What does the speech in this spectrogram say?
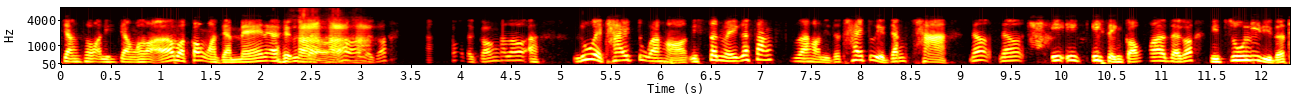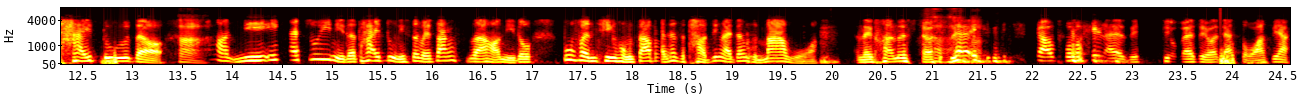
讲什么？你讲我，我讲我讲咩呢？我就讲，我就讲，hello 啊。如果态度啊哈，你身为一个上司啊哈，你的态度也这样差，然后然后一一一成讲话，这个你注意你的态度的哦，啊，你应该注意你的态度，你身为上司啊哈，你都不分青红皂白这样子跑进来这样子骂我，那个那时候那高破起来时，就开始我在大声，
